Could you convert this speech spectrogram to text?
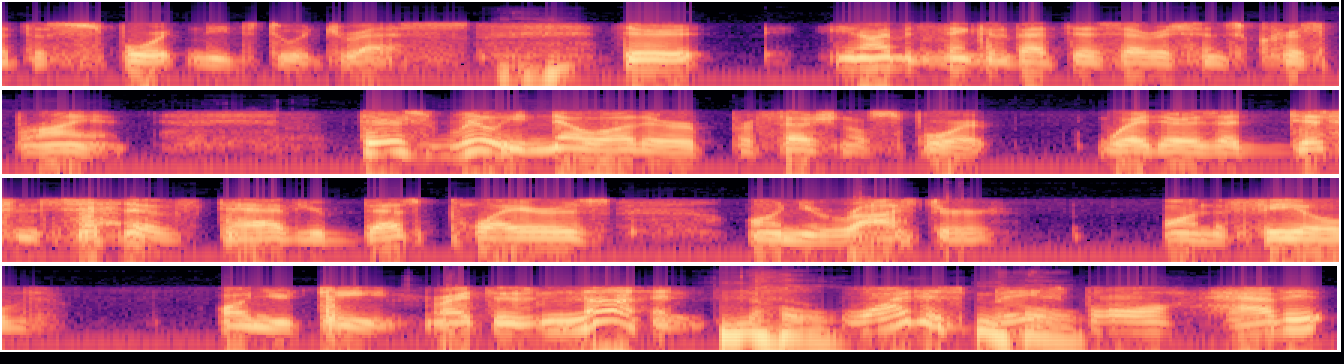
that the sport needs to address. Mm-hmm. There, you know, I've been thinking about this ever since Kris Bryant. There's really no other professional sport where there's a disincentive to have your best players on your roster, on the field, on your team, right? There's none. No. Why does No. baseball have it?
